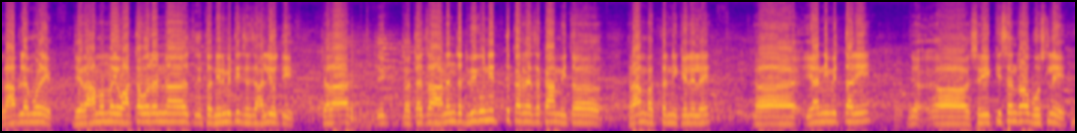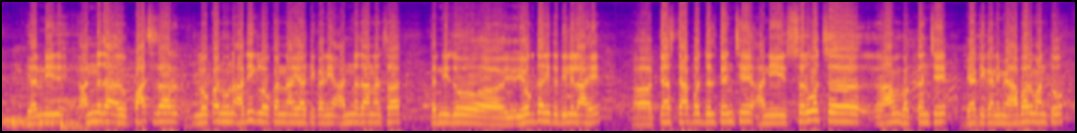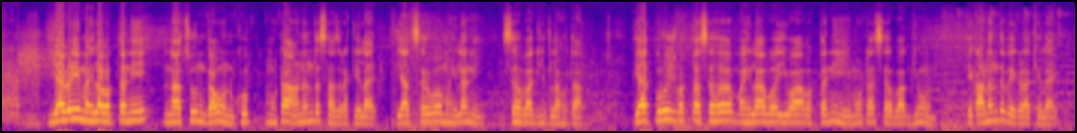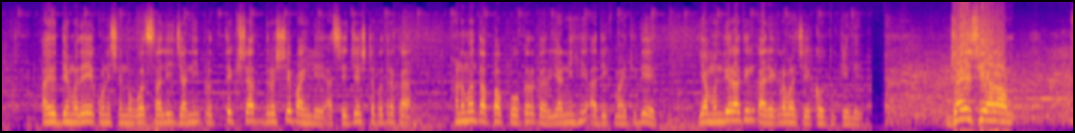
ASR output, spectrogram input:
लाभल्यामुळे जे राममय वातावरण इथं निर्मिती झाली होती त्याला एक त्याचा आनंद द्विगुणित करण्याचं काम इथं रामभक्तांनी केलेलं आहे. या निमित्ताने ज- श्री किसनराव भोसले यांनी अन्नदा पाच हजार लोकांहून अधिक लोकांना या ठिकाणी अन्नदानाचा त्यांनी जो योगदान इथं दिलेलं आहे. त्याच त्याबद्दल त्यांचे आणि सर्वच रामभक्तांचे या ठिकाणी मी आभार मानतो. यावेळी महिला भक्तांनी नाचून गाऊन खूप मोठा आनंद साजरा केला आहे यात सर्व महिलांनी सहभाग घेतला होता. यात पुरुष भक्तासह महिला व युवा भक्तांनीही मोठा सहभाग घेऊन एक आनंद वेगळा केला आहे अयोध्येमध्ये एकोणीसशे नव्वद साली ज्यांनी प्रत्यक्षात दृश्य पाहिले असे ज्येष्ठ पत्रकार हनुमंतप्पा पोकरकर यांनीही अधिक माहिती देत या मंदिरातील कार्यक्रमाचे कौतुक केले. जय सियाराम.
